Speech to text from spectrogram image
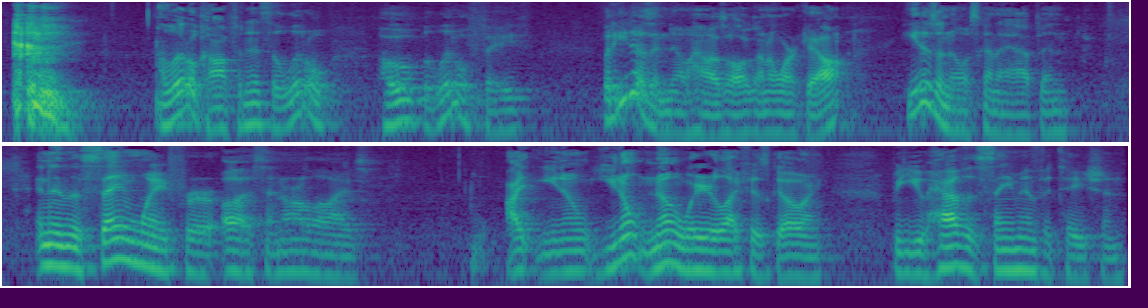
a little confidence, a little hope, a little faith, but he doesn't know how it's all going to work out. He doesn't know what's going to happen. And in the same way for us in our lives, I you know, you don't know where your life is going, but you have the same invitation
